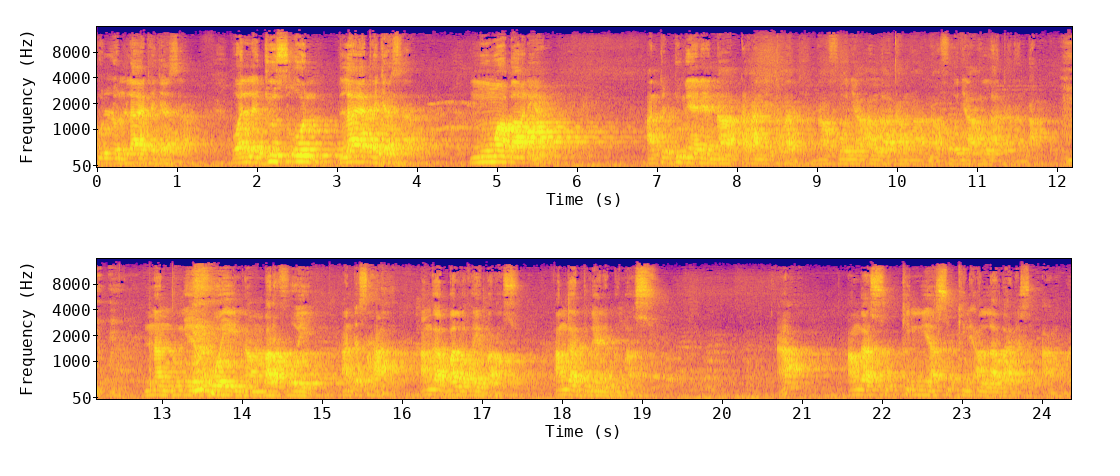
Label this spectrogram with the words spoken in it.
kullun la yatajazza wala juz'un la yatajazza muma baniya anta ne na tahani tahadi na fonya Allah dama na fonya Allah tananda. Nan dunia boy na mbara foy anta saha. Anga ballo koy barasu. Anga dunia ne dumas ha? Anga sukini ya sukini Allah bani subhanahu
